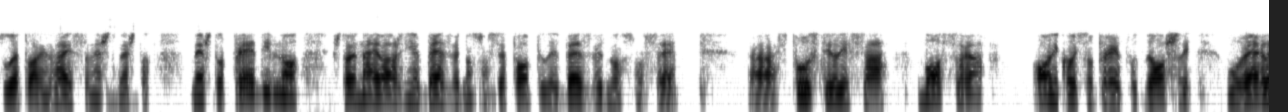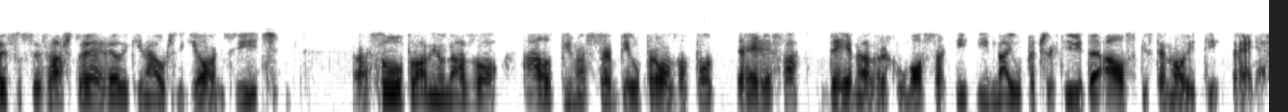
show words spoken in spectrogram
suve planine. Zaista nešto, nešto, nešto predivno, što je najvažnije, bezbedno smo se popili, bezbedno smo se a, spustili sa Mosora, oni koji su prvi put došli, uverili su se zašto je veliki naučnik Jovan Cvić suvu planinu nazvao Alpima Srbije, upravo zbog tog reljefa gde je na vrhu Mosor i, i najupečetljiviji taj alpski stenoviti reljef.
